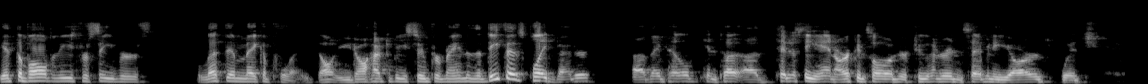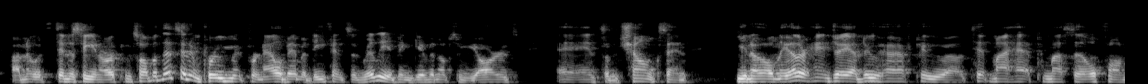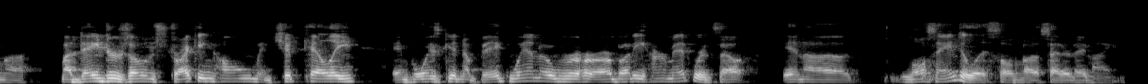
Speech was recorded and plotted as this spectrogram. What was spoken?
get the ball to these receivers, let them make a play. Don't you don't have to be Superman. And the defense played better. Uh, they've held Kentucky, uh, Tennessee and Arkansas under 270 yards, which I know it's Tennessee and Arkansas, but that's an improvement for an Alabama defense that really have been giving up some yards and, and some chunks. And you know, on the other hand, Jay, I do have to uh, tip my hat to myself on uh, my danger zone striking home and Chip Kelly and boys getting a big win over her, our buddy Herm Edwards out in uh, Los Angeles on uh, Saturday night.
